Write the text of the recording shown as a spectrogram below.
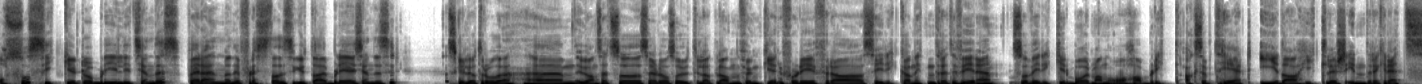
også sikkert å bli litt kjendis. For jeg regner med de fleste av disse gutta her ble kjendiser. Skulle jo tro det. Eh, uansett så ser det også ut til at planen funker, fordi fra ca. 1934 så virker Bormann å ha blitt akseptert i da Hitlers indre krets,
